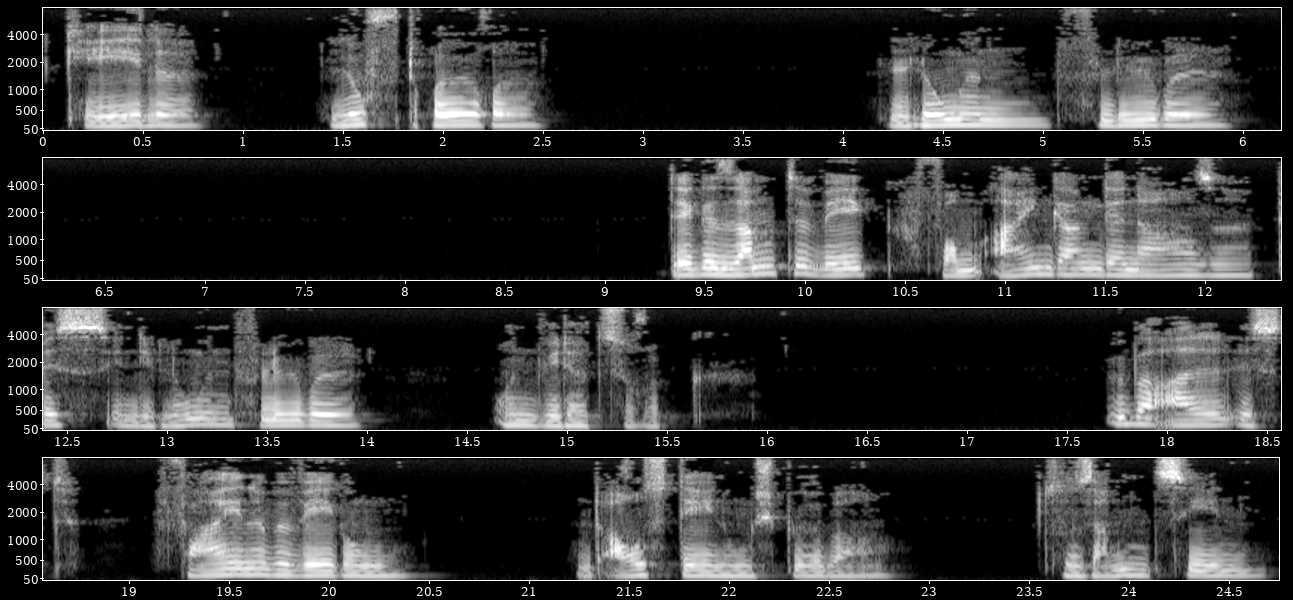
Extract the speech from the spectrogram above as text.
Kehle, Luftröhre, Lungen, Flügel. Der gesamte Weg vom Eingang der Nase bis in die Lungenflügel und wieder zurück. Überall ist feine Bewegung und Ausdehnung spürbar zusammenziehen.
